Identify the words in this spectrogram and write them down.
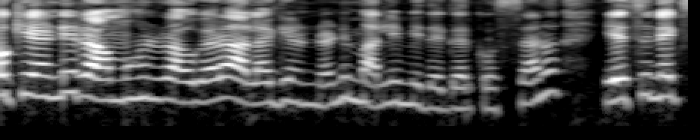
ఓకే అండి. రామ్మోహన్ రావు గారు అలాగే ఉండండి. మళ్ళీ మీ దగ్గరకు వస్తాను. ఎస్ నెక్స్ట్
